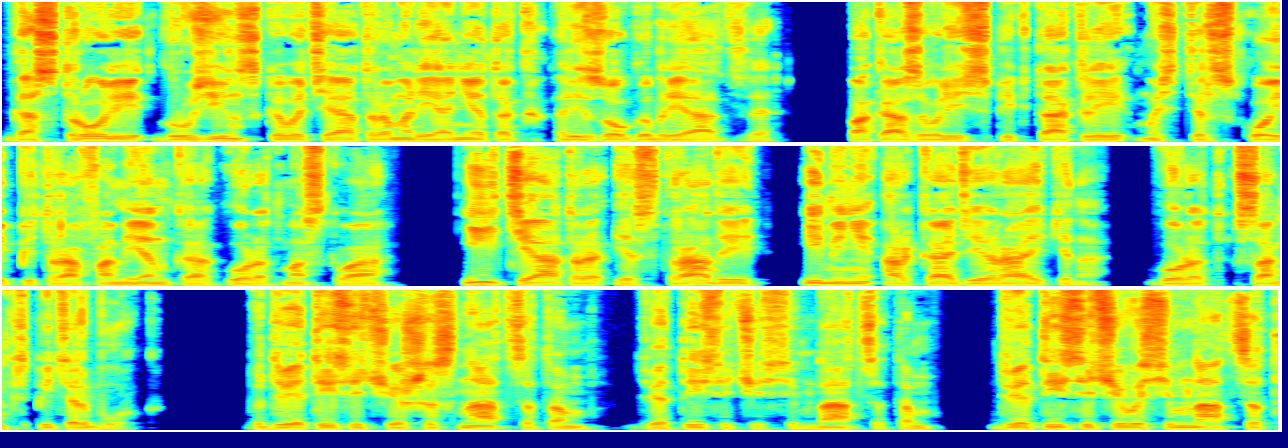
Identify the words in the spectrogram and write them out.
гастроли грузинского театра марионеток Ризо Габриадзе, показывались спектакли мастерской Петра Фоменко, город Москва, и театра эстрады имени Аркадия Райкина, город Санкт-Петербург. В 2016, 2017, 2018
